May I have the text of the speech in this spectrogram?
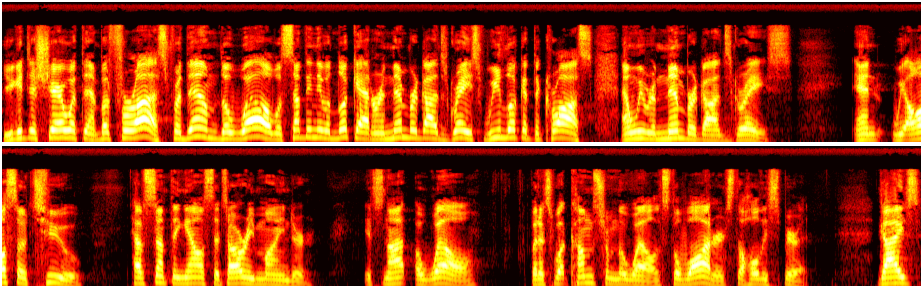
You get to share with them. But for us, for them, the well was something they would look at and remember God's grace. We look at the cross and we remember God's grace. And we also, too, have something else that's our reminder. It's not a well, but it's what comes from the well. It's the water, it's the Holy Spirit. Guys,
